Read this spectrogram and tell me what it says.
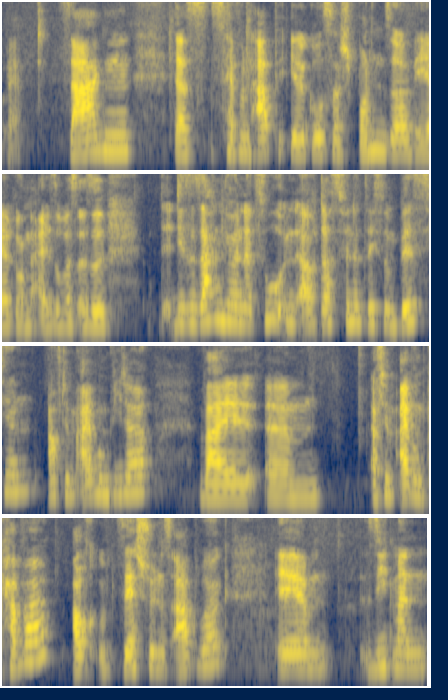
oder sagen, dass Seven Up ihr großer Sponsor wäre und all sowas. Also diese Sachen gehören dazu und auch das findet sich so ein bisschen auf dem Album wieder, weil ähm, auf dem Albumcover, auch sehr schönes Artwork, ähm, sieht man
